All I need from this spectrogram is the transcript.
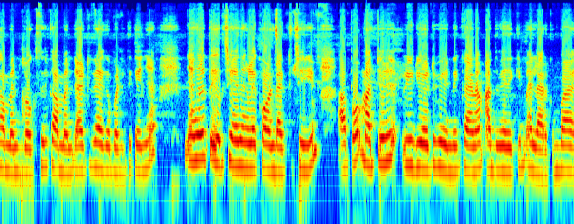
കമന്റ് ബോക്സിൽ കമന്റായിട്ട് രേഖപ്പെടുത്തി കഴിഞ്ഞാൽ ഞങ്ങൾ തീർച്ചയായും നിങ്ങളെ കോൺടാക്റ്റ് ചെയ്യും. അപ്പോൾ മറ്റൊരു വീഡിയോ ആയിട്ട് വീണ്ടും കാണാം. അതുവരേക്കും എല്ലാവർക്കും ബൈ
